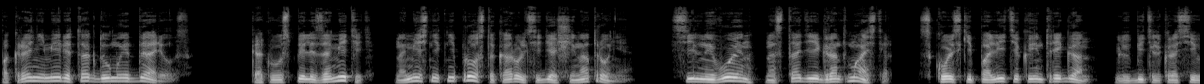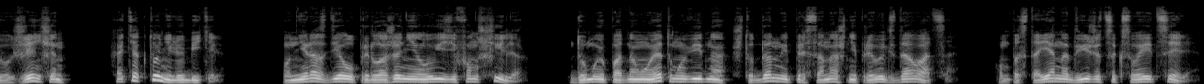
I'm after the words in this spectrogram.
По крайней мере, так думает Дариус. Как вы успели заметить, Наместник не просто король, сидящий на троне. Сильный воин на стадии грандмастер, скользкий политик и интриган, любитель красивых женщин, хотя кто не любитель. Он не раз делал предложение Луизе фон Шиллер. Думаю, по одному этому видно, что данный персонаж не привык сдаваться. Он постоянно движется к своей цели.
